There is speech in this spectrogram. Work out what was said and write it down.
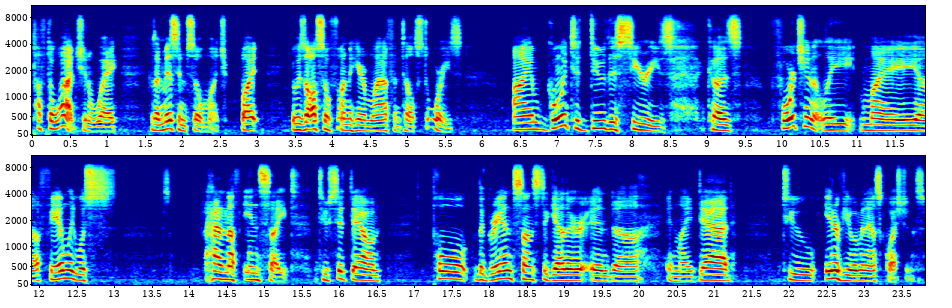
tough to watch in a way because I miss him so much. But it was also fun to hear him laugh and tell stories. I am going to do this series because fortunately my uh, family was had enough insight to sit down, pull the grandsons together and uh, and my dad to interview him and ask questions.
